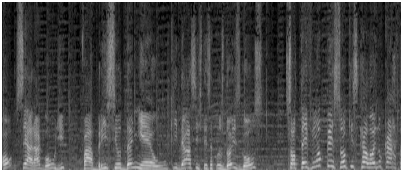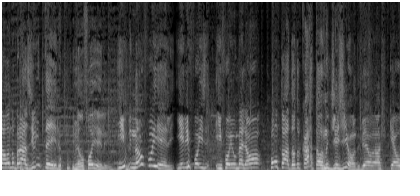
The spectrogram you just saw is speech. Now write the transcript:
o Ceará, gol de Fabrício Daniel, o que deu assistência para os dois gols. Só teve uma pessoa que escalou aí no Cartola no Brasil inteiro. E não foi ele. E não foi ele. E ele foi, e foi o melhor pontuador do Cartola no dia de ontem, viu? Eu acho que é o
